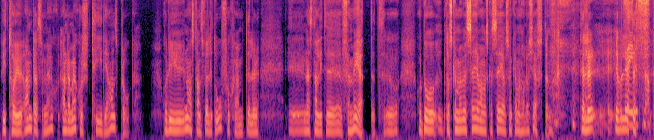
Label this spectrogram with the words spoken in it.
vi tar ju andras, andra människors tid i anspråk. Och det är ju någonstans väldigt oförskämt eller nästan lite förmätet. Och, då, då ska man väl säga vad man ska säga och sen kan man hålla käften. Eller, väl Säg det snabbt.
